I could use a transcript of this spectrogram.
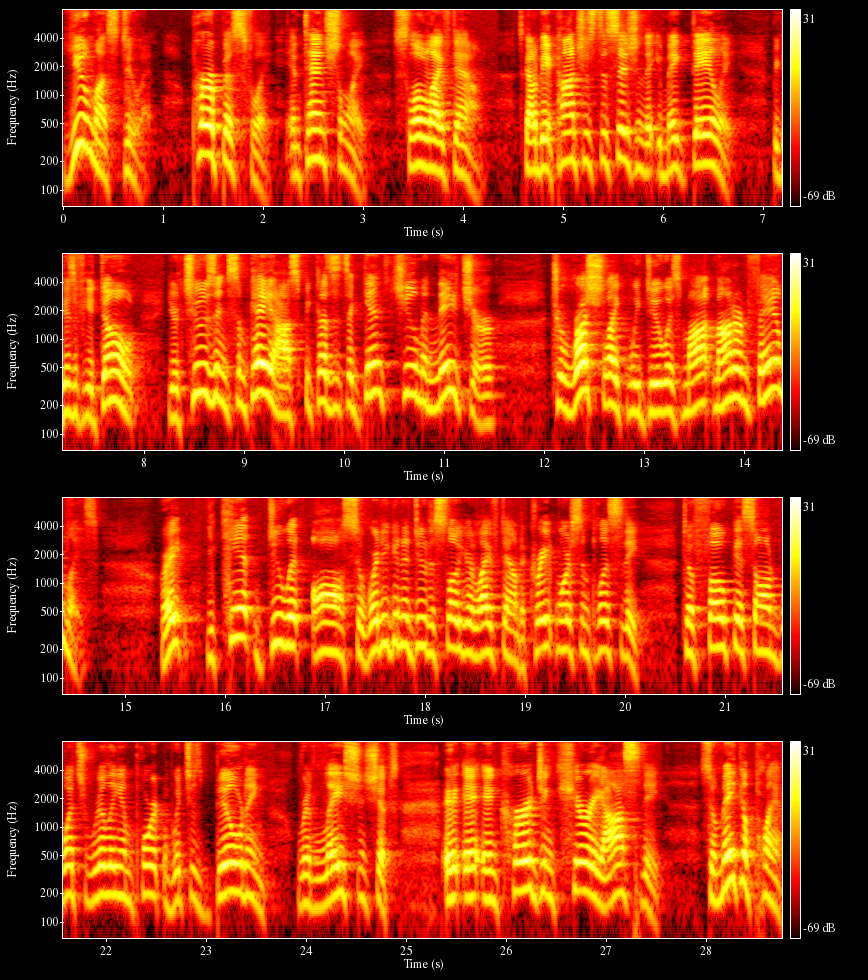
You must do it purposefully, intentionally. Slow life down. It's got to be a conscious decision that you make daily. Because if you don't, you're choosing some chaos because it's against human nature to rush like we do as mo- modern families, right? You can't do it all. So, what are you going to do to slow your life down, to create more simplicity, to focus on what's really important, which is building relationships, I- I- encouraging curiosity? So, make a plan,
